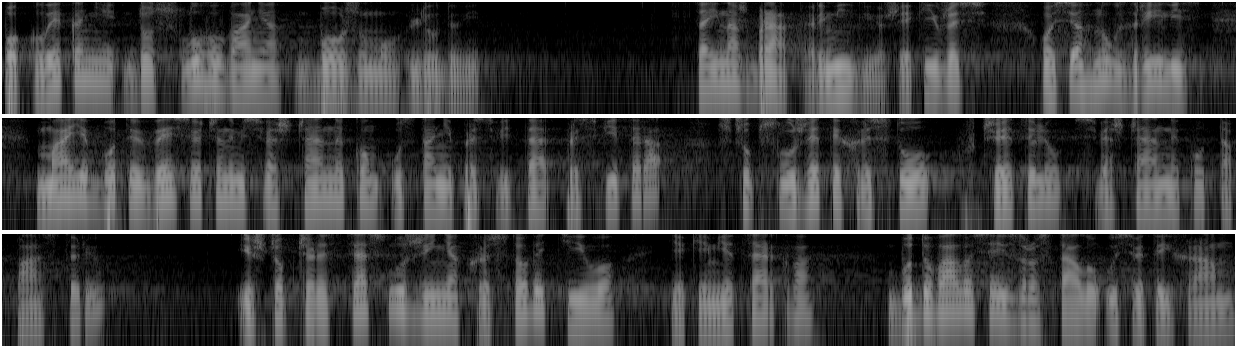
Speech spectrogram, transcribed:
покликані до слугування Божому людові. Цей наш брат Ремігіюш, який вже осягнув зрілість, має бути висвяченим священником у стані пресвітера, щоб служити Христу, вчителю, священнику та пастирю, і щоб через це служіння Христове тіло, яким є церква, будувалося і зростало у святий храм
